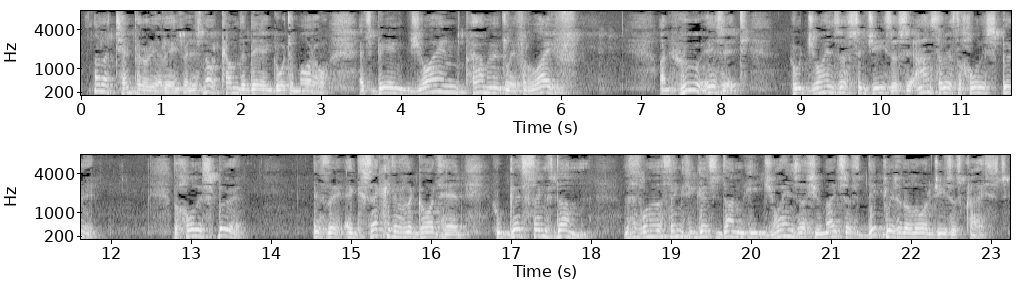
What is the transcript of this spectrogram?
It's not a temporary arrangement. It's not come today and go tomorrow. It's being joined permanently for life. And who is it who joins us to Jesus? The answer is the Holy Spirit. The Holy Spirit is the executive of the Godhead who gets things done. This is one of the things he gets done. He joins us, unites us deeply to the Lord Jesus Christ.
